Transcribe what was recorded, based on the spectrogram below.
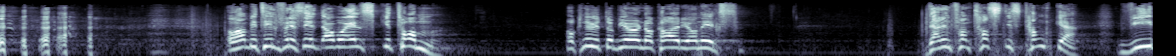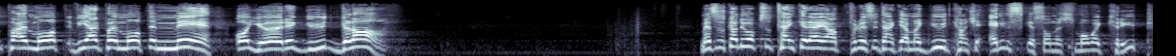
Og han blir tilfredsstilt av å elske Tom. Og Knut og Bjørn og Kari og Nils. Det er en fantastisk tanke. Vi, måte, vi er på en måte med å gjøre Gud glad. Men så skal du også tenke deg at for hvis du tenker, ja, men Gud kan ikke elske sånne små kryp.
